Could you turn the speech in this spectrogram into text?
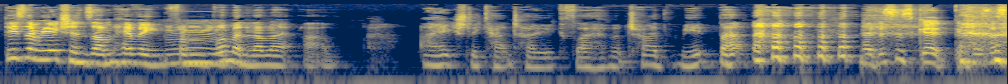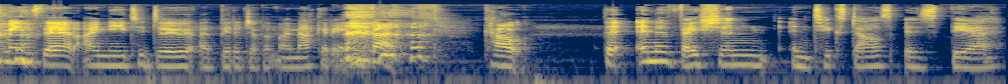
these are the reactions I'm having from women, and I'm like, um, I actually can't tell you because I haven't tried them yet, but No, this is good because this means that I need to do a better job at my marketing. But, Carl, the innovation in textiles is there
